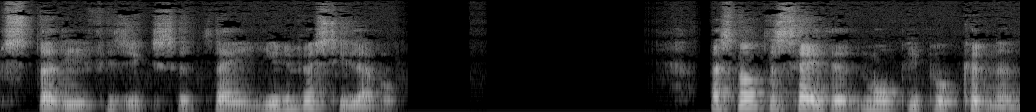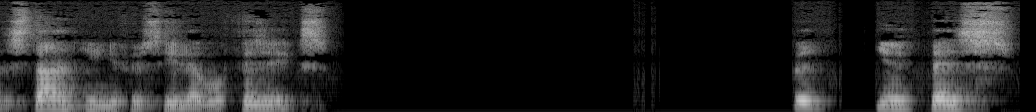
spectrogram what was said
study physics at a university level. That's not to say that more people couldn't understand university level physics, but you know, there's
